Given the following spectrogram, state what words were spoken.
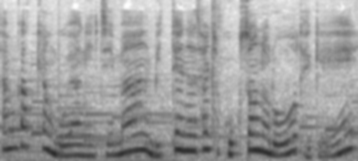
삼각형 모양이지만 밑에는 살짝 곡선으로 되게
